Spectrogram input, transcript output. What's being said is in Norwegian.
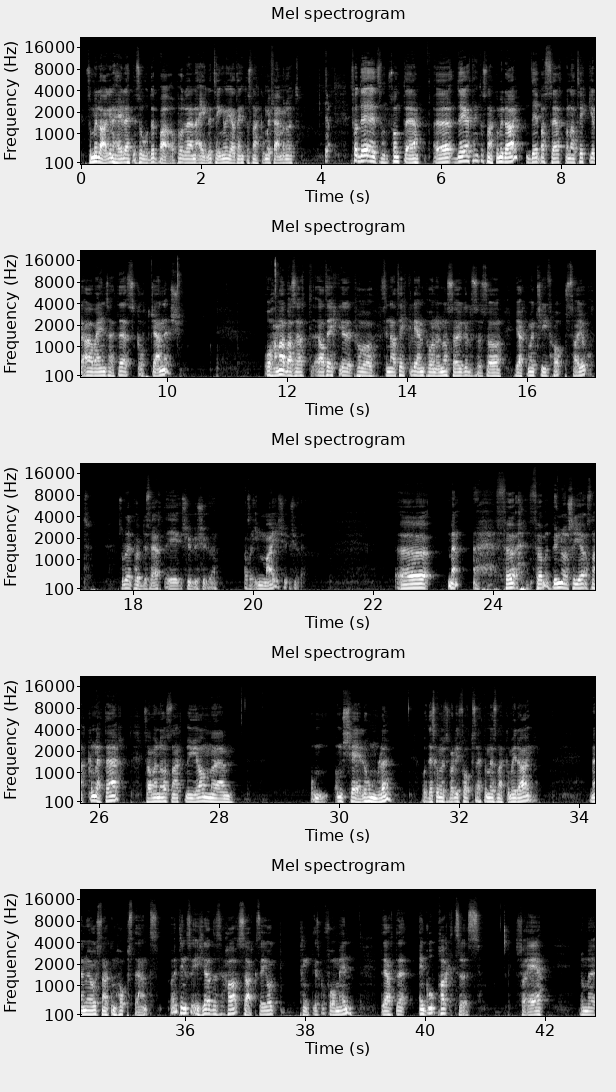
Så vi lager en hel episode bare på den ene tingen jeg har tenkt å snakke om i fem minutter. Ja. Så det er sånn- sånt det er. Eh, det jeg har tenkt å snakke om i dag, det er basert på en artikkel av en som heter Scott Janish. Og han har basert artikkel på, sin artikkel igjen på en undersøkelse som Yakima Chief Hops har gjort. Som ble publisert i 2020. Altså i mai 2020. Uh, men eh, før, før vi begynner å snakke om dette her, så har vi nå snakket mye om um, om, om kjælehumle. Og det skal vi selvfølgelig fortsette med å snakke om i dag. Men vi har også snakket om hoppstands. Og en ting som jeg ikke har sagt, som jeg også tenkte jeg skulle få med inn, det er at eh, en god praksis så er når vi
